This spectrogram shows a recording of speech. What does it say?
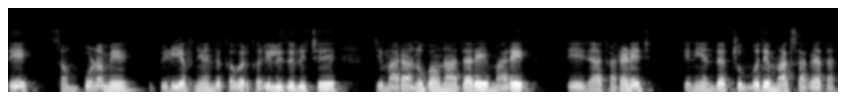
તે સંપૂર્ણ મેં પીડીએફની અંદર કવર કરી લીધેલું છે. જે મારા અનુભવના આધારે મારે તેના કારણે જ તેની અંદર ચુંબોતેર માર્ક્સ આવ્યા હતા.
